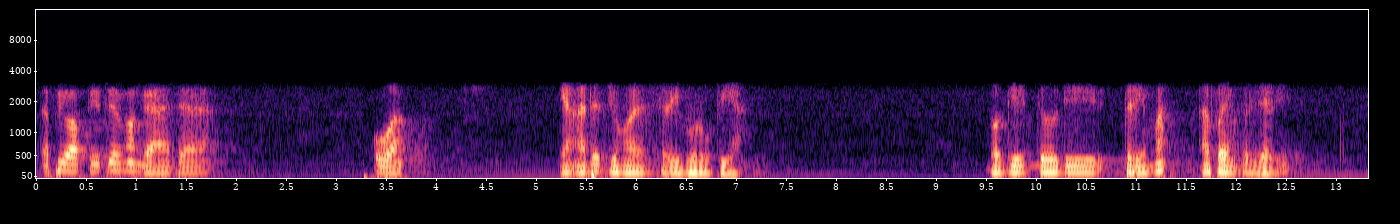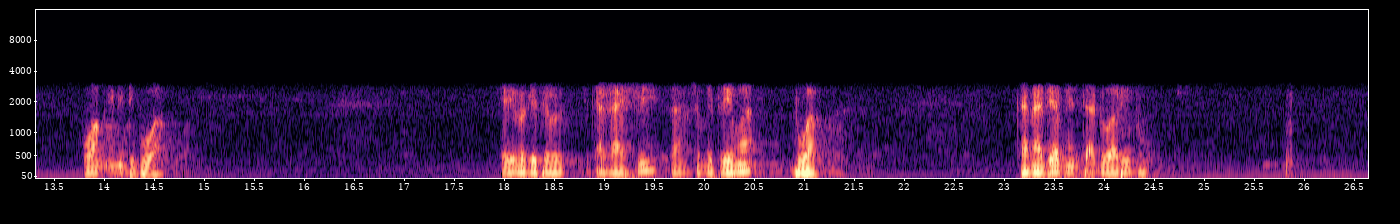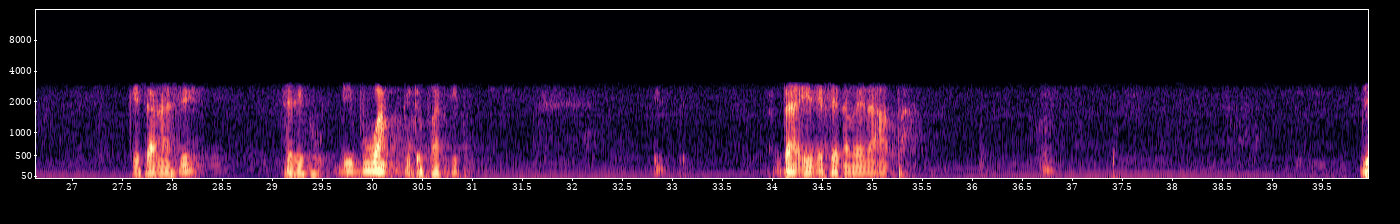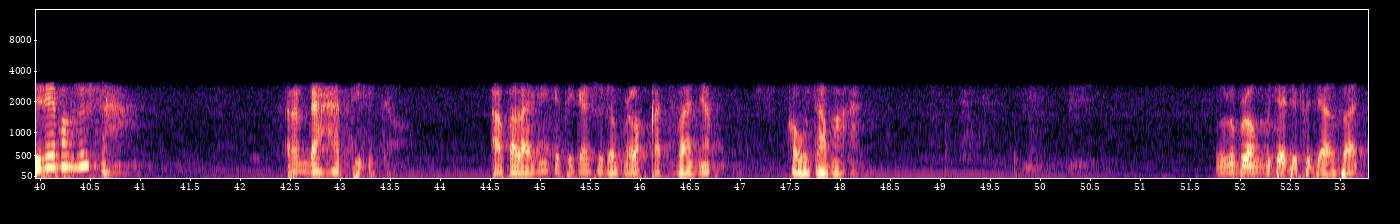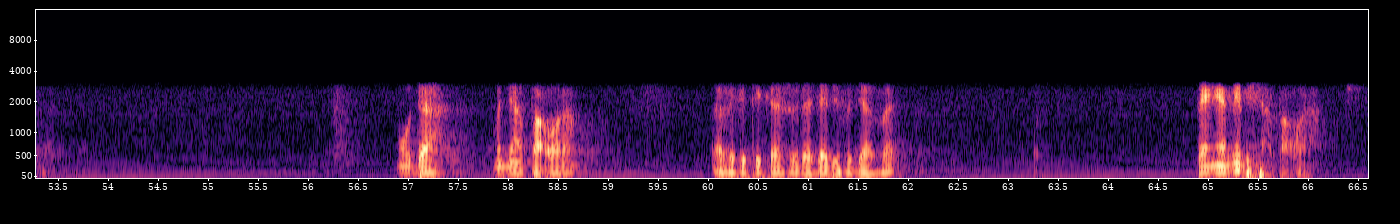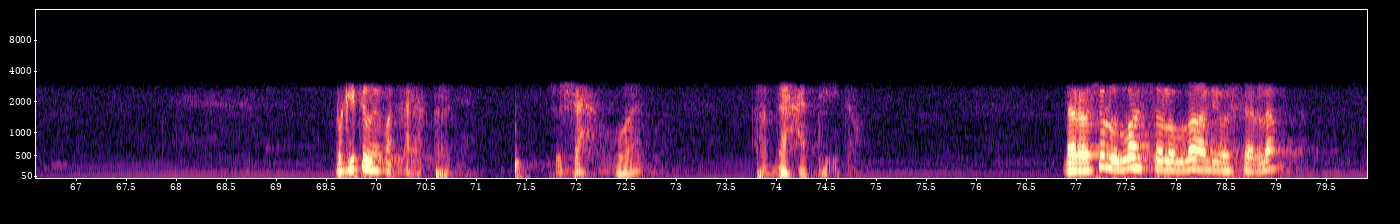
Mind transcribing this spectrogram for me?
Tapi waktu itu memang nggak ada uang. Yang ada cuma seribu rupiah. Begitu diterima, apa yang terjadi? Uang ini dibuang. Jadi begitu kita kasih, langsung diterima, buang. Karena dia minta dua ribu kita ngasih seribu. Dibuang di depan kita. Entah ini fenomena apa. Jadi emang susah. Rendah hati itu. Apalagi ketika sudah melekat banyak keutamaan. Dulu belum menjadi pejabat. Mudah menyapa orang. Tapi ketika sudah jadi pejabat, pengennya disapa orang. Begitu memang karakternya. Susah buat rendah hati itu. Nah Rasulullah Shallallahu Alaihi Wasallam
